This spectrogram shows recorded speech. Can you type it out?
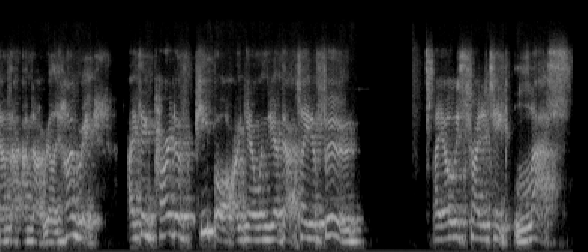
I'm not, I'm not really hungry. I think part of people are, you know, when you have that plate of food, I always try to take less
